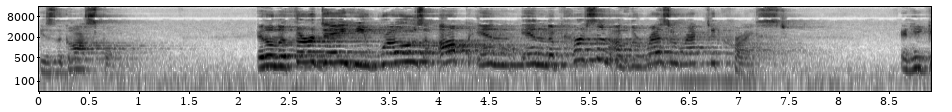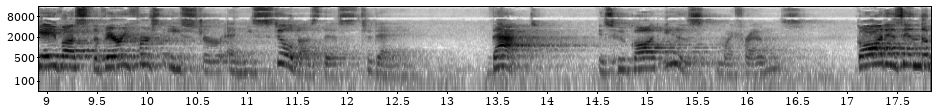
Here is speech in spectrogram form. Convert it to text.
is the gospel. And on the third day, he rose up in, in the person of the resurrected Christ. And he gave us the very first Easter, and he still does this today. That is who God is, my friends. God is in the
